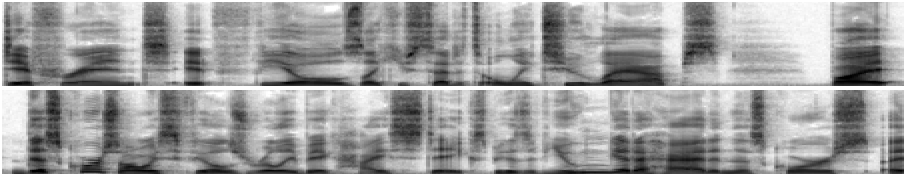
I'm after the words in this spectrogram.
different. It feels like you said it's only two laps, but this course always feels really big high stakes because if you can get ahead in this course uh,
